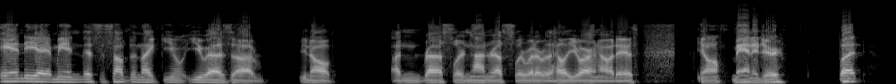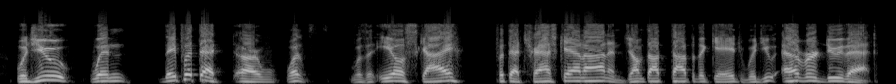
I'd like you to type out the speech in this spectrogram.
Andy, I mean, this is something like you, you as a, you know, a wrestler, non-wrestler, whatever the hell you are nowadays, you know, manager. But would you, when they put that, uh, what was it, Iyo Sky, put that trash can on and jumped out the top of the cage? Would you ever do that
